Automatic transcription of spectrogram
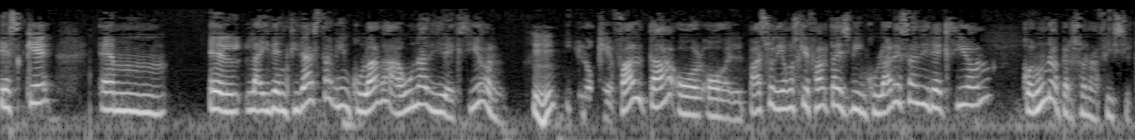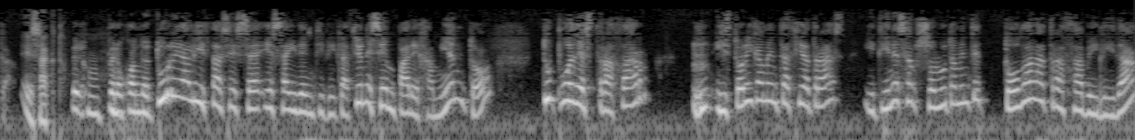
es que em, el, la identidad está vinculada a una dirección. Y lo que falta, o, o el paso, digamos, que falta es vincular esa dirección con una persona física. Exacto. Pero, pero cuando tú realizas esa, esa identificación, ese emparejamiento, tú puedes trazar históricamente hacia atrás y tienes absolutamente toda la trazabilidad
